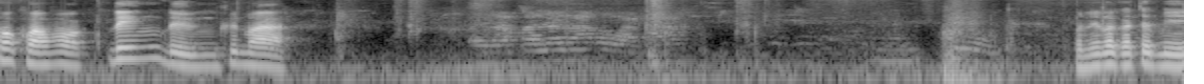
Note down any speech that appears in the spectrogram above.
ข้อความบอกดิ้งดึงขึ้นมา วันนี้เราก็จะมี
